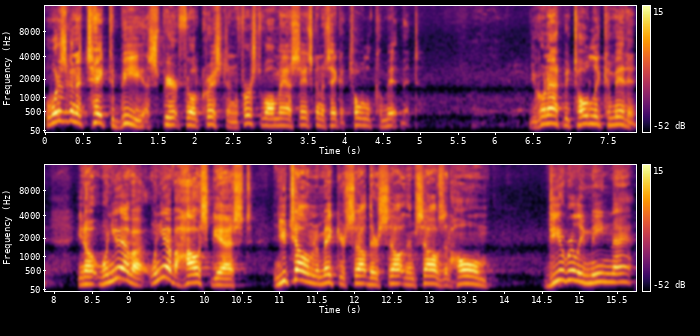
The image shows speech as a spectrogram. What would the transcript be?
What is it going to take to be a spirit filled Christian? First of all, may I say it's going to take a total commitment. You're going to have to be totally committed. You know, when you have a, when you have a house guest and you tell them to make yourself, their, themselves at home, do you really mean that?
